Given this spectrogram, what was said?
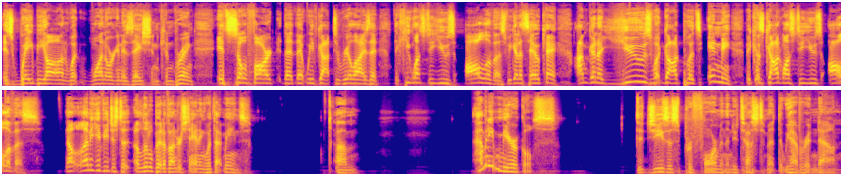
is way beyond what one organization can bring. It's so far that, that we've got to realize that, that he wants to use all of us. We got to say, okay, I'm going to use what God puts in me because God wants to use all of us. Now, let me give you just a, a little bit of understanding what that means. Um, how many miracles did Jesus perform in the New Testament that we have written down?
